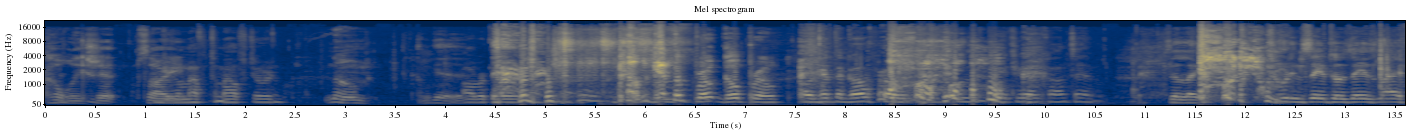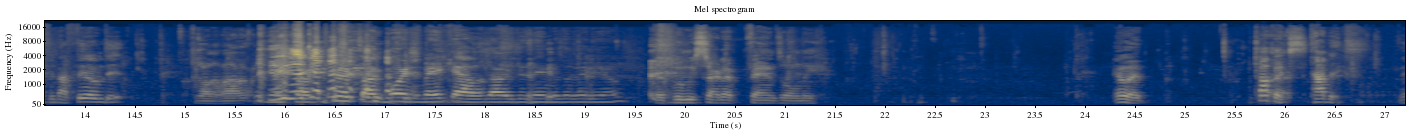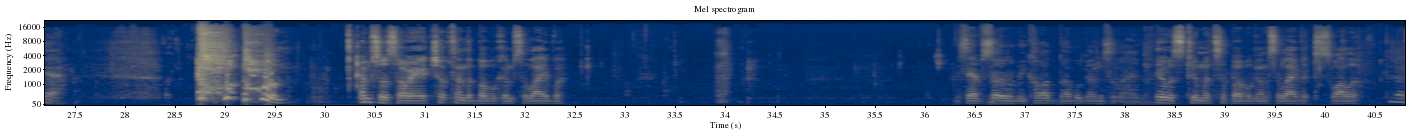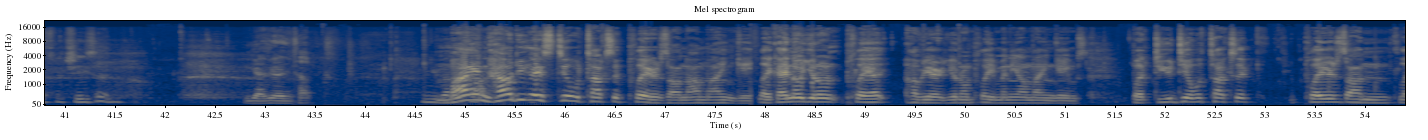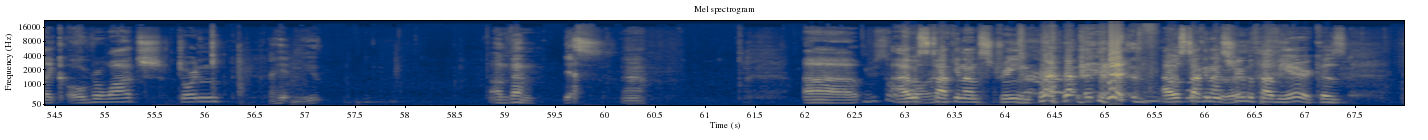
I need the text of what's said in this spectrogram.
Holy shit! Sorry. mouth to mouth, Jordan. No, I'm good. I'll record. I'll get the pro- GoPro. I'll get the GoPro. Patreon content. So like, Jordan saved Jose's life, and I filmed it. Talk, talk boys make out. That was the name of the video. That's when we start up fans only Anyway, topics. Uh, topics. Yeah. I'm so sorry. I choked on the bubblegum saliva. This episode will be called Bubblegum Saliva. It was too much of bubblegum saliva to swallow. That's what she said. You guys got any topics? You got Mine. a How do you guys deal with toxic players on online games? Like, I know you don't play Javier. You don't play many online games, but do you deal with toxic players on like Overwatch, Jordan? I hit mute. On them. Yes. Uh, uh, so I was boring. talking on stream. I was talking on stream with Javier because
